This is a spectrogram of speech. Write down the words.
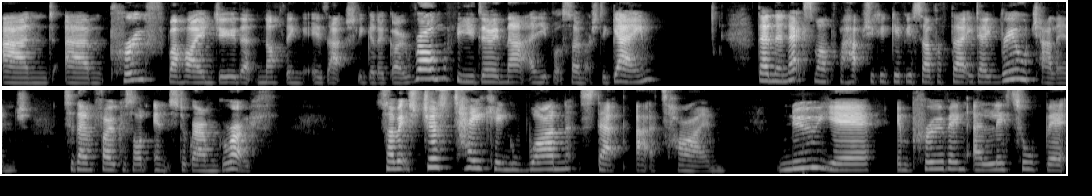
and um, proof behind you that nothing is actually going to go wrong for you doing that and you've got so much to gain. Then the next month, perhaps you could give yourself a 30 day real challenge to then focus on Instagram growth. So it's just taking one step at a time New year, improving a little bit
